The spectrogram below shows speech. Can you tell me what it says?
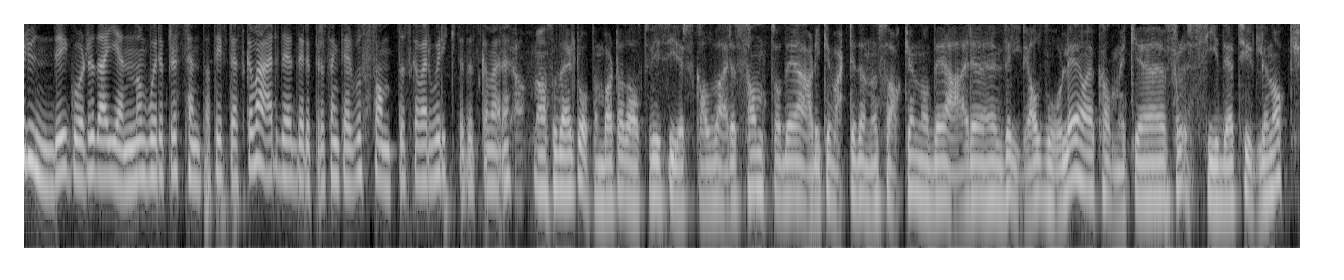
grundig går dere da gjennom hvor representativt det skal være, det dere presenterer, hvor sant det skal være, hvor riktig det skal være? Ja, men altså Det er helt åpenbart at alt vi sier skal være sant, og det er det ikke vært i denne saken. og Det er eh, veldig alvorlig, og jeg kan ikke si det tydelig nok.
